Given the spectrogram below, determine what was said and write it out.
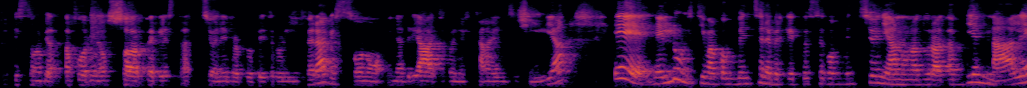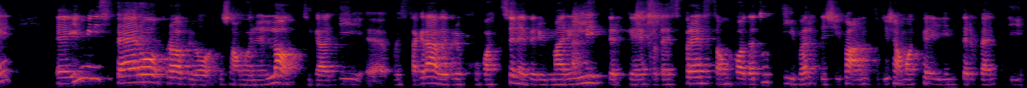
perché sono piattaforme offshore per l'estrazione proprio petrolifera, che sono in Adriatico e nel canale di Sicilia. E nell'ultima convenzione, perché queste convenzioni hanno una durata biennale, eh, il Ministero, proprio diciamo, nell'ottica di eh, questa grave preoccupazione per il marine litter che è stata espressa un po' da tutti i partecipanti, diciamo anche negli interventi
